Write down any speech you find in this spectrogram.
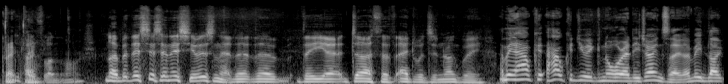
Great He played player. for London Irish. No, but this is an issue, isn't it? The the the uh, dearth of Edwards in rugby. I mean, how could how could you ignore Eddie Jones though? I mean, like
